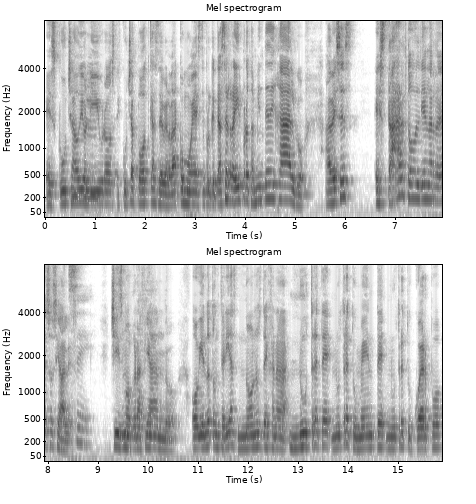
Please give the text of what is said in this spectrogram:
escucha audiolibros, escucha podcasts de verdad como este, porque te hace reír, pero también te deja algo. A veces estar todo el día en las redes sociales Sí. chismografiando o viendo tonterías no nos deja nada. Nútrete, nutre tu mente, nutre tu cuerpo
